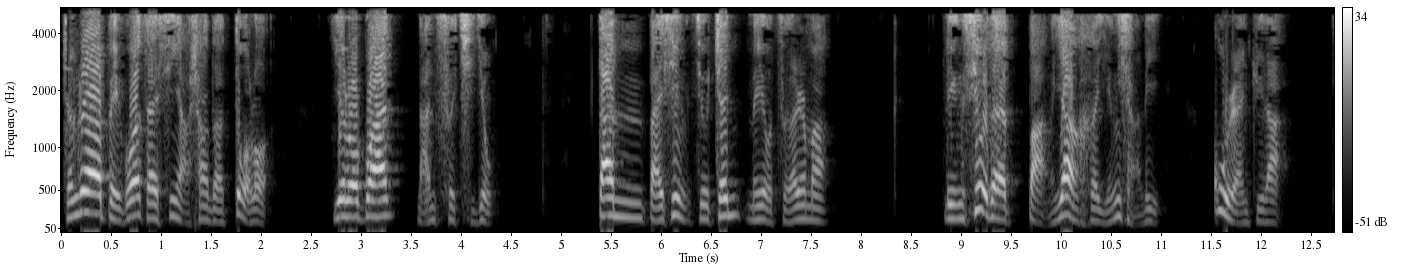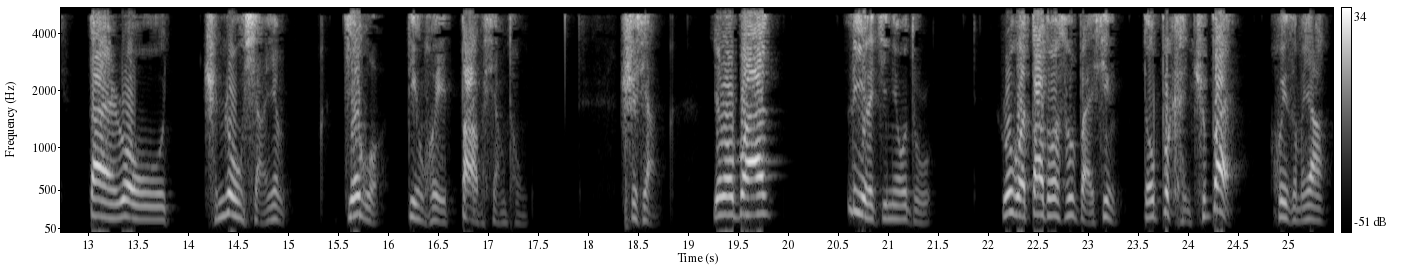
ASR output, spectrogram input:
整个北国在信仰上的堕落。耶罗波安难辞其咎，但百姓就真没有责任吗？领袖的榜样和影响力固然巨大，但若无群众响应，结果定会大不相同。试想，耶罗波安立了金牛犊，如果大多数百姓都不肯去拜，会怎么样？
